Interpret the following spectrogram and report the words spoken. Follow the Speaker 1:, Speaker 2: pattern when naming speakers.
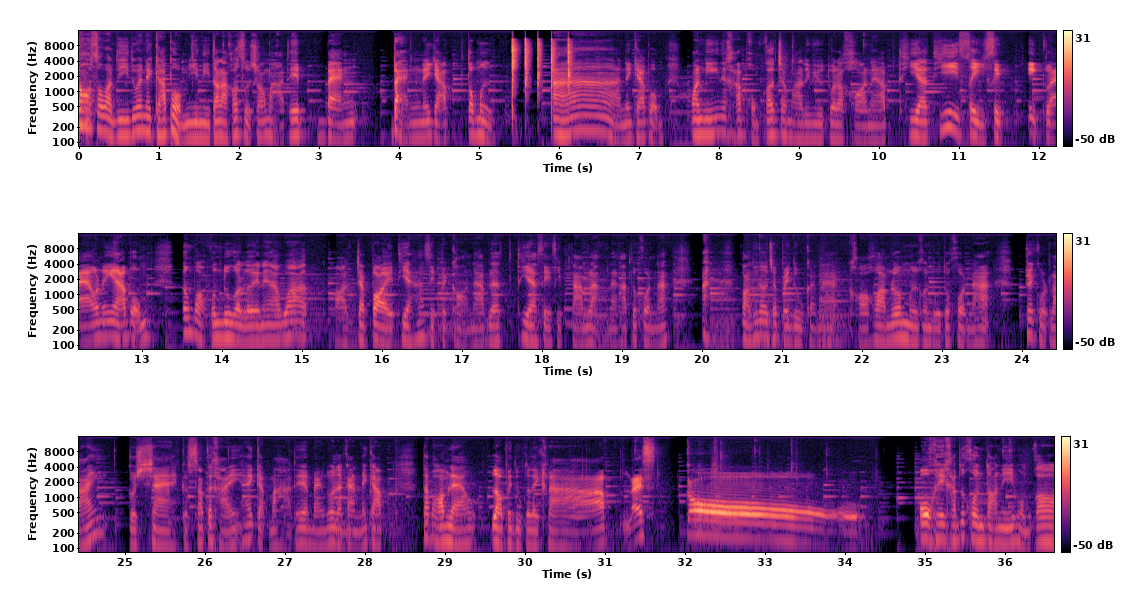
Speaker 1: ก็สวัสดีด้วยนะครับผมยินดีต้อนรับเข้าสู่ช่องมหาเทพแบงค์แบงค์นะครับตัวมืออ่านะครับผม วันนี้นะครับผมก็จะมารีวิวตัวละครนะครับ เทียที่ 40 อีกแล้วนะครับผมต้องบอกคนดูก่อนเลยนะครับว่าจะปล่อยเทีย50 ไปก่อนนะครับ แล้วเทีย40 ตามหลังนะครับ ทุกคนนะ ก่อนที่เราจะไปดูกันนะฮะ ขอความร่วมมือคนดูทุกคนนะฮะ ช่วยกดไลค์ กดแชร์ กดซับสไครต์ให้กับมหาเทพแบงค์ด้วยละกันนะครับ ถ้าพร้อมแล้วเราไปดูกันเลยครับ let's go โอเคครับทุกคนตอนนี้ผมก็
